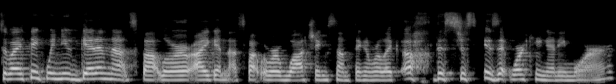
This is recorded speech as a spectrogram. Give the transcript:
So I think when you get in that spot, Laura, or I get in that spot where we're watching something and we're like, oh, this just isn't working anymore.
